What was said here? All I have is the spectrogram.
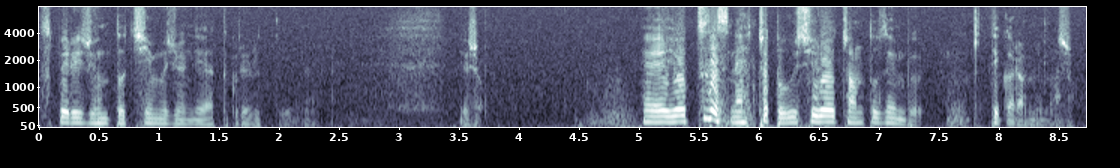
スペル順とチーム順でやってくれるっていうね。よいしょ。えー4つですね。ちょっと後ろちゃんと全部切ってから見ましょう。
